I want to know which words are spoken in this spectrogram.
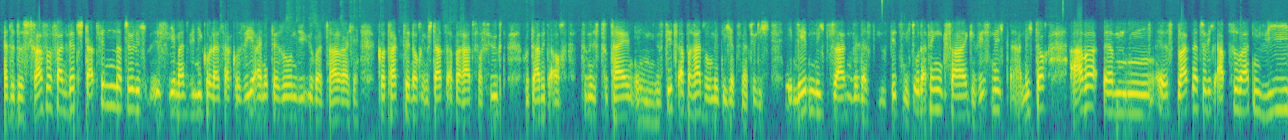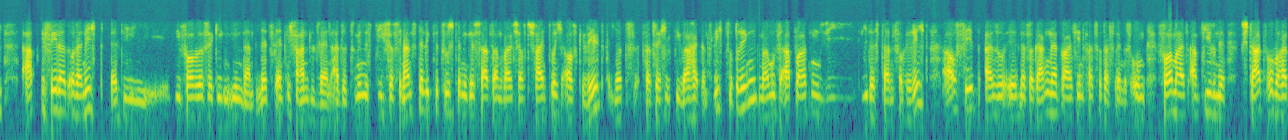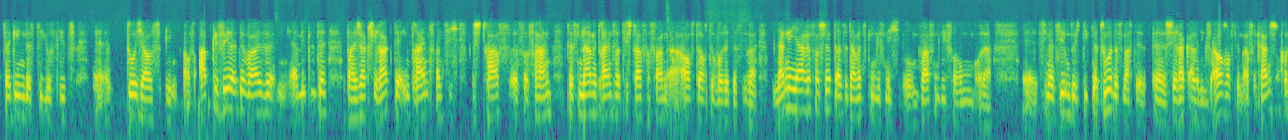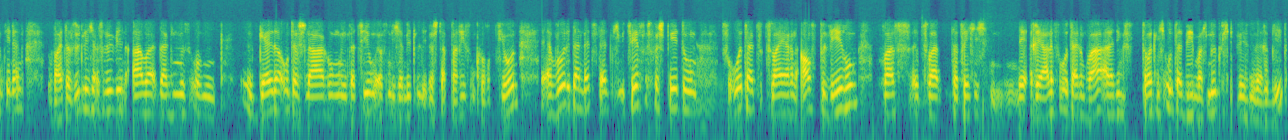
Also das Strafverfahren wird stattfinden. Natürlich ist jemand wie Nicolas Sarkozy eine Person, die über zahlreiche Kontakte noch im Staatsapparat verfügt und damit auch zumindest zu Teilen im Justizapparat, womit ich jetzt natürlich im Leben nicht sagen will, dass die Justiz nicht unabhängig sei, gewiss nicht, ja, nicht doch. Aber ähm, es bleibt natürlich abzuwarten, wie abgefedert oder nicht äh, die, die Vorwürfe gegen ihn dann letztendlich verhandelt werden. Also zumindest die für Finanzdelikte zuständige Staatsanwaltschaft scheint durchaus gewählt, jetzt tatsächlich die Wahrheit ans Licht zu bringen. Man muss abwarten, wie wie das dann vor Gericht aussieht. Also in der Vergangenheit war es jedenfalls so, dass wenn es um vormals amtierende Staatsoberhäupter ging, dass die Justiz äh, durchaus in, auf abgefederte Weise ermittelte. Bei Jacques Chirac, der in 23 Strafverfahren, dessen Name 23 Strafverfahren äh, auftauchte, wurde das über lange Jahre verschleppt. Also damals ging es nicht um Waffenlieferungen oder äh, Finanzierung durch Diktaturen. Das machte äh, Chirac allerdings auch auf dem afrikanischen Kontinent, weiter südlich als Libyen. Aber da ging es um Gelderunterschlagung, Hinterziehung öffentlicher Mittel in der Stadt Paris und Korruption. Er wurde dann letztendlich mit sehr viel Verspätung verurteilt zu zwei Jahren auf Bewährung, was zwar tatsächlich eine reale Verurteilung war, allerdings deutlich unter dem, was möglich gewesen wäre, blieb.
